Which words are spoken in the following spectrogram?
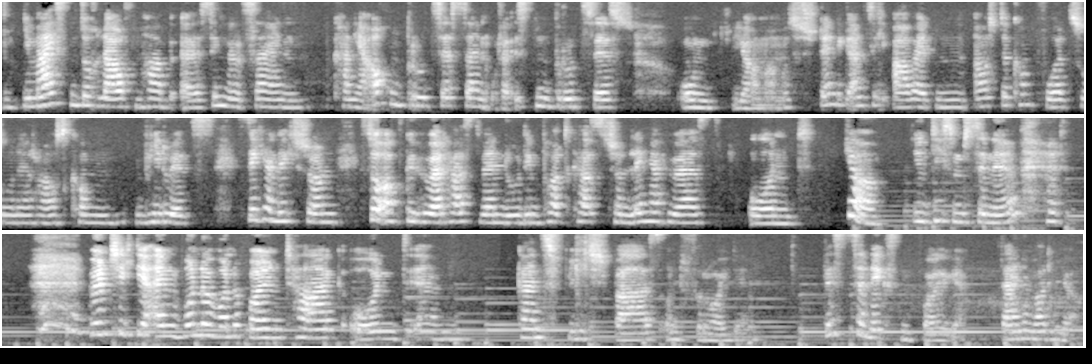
die meisten durchlaufen habe. Äh, Single sein kann ja auch ein Prozess sein oder ist ein Prozess. Und ja, man muss ständig an sich arbeiten, aus der Komfortzone rauskommen, wie du jetzt sicherlich schon so oft gehört hast, wenn du den Podcast schon länger hörst. Und ja, in diesem Sinne wünsche ich dir einen wunder wundervollen Tag und ähm, ganz viel Spaß und Freude. Bis zur nächsten Folge. Deine Maria.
